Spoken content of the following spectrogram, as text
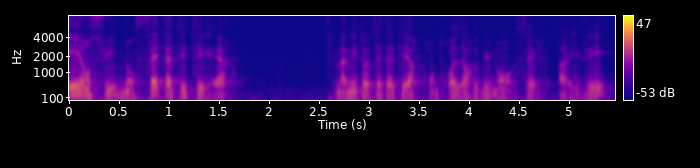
Et ensuite, dans setAttr, ma méthode setAttr prend trois arguments self, a et v.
